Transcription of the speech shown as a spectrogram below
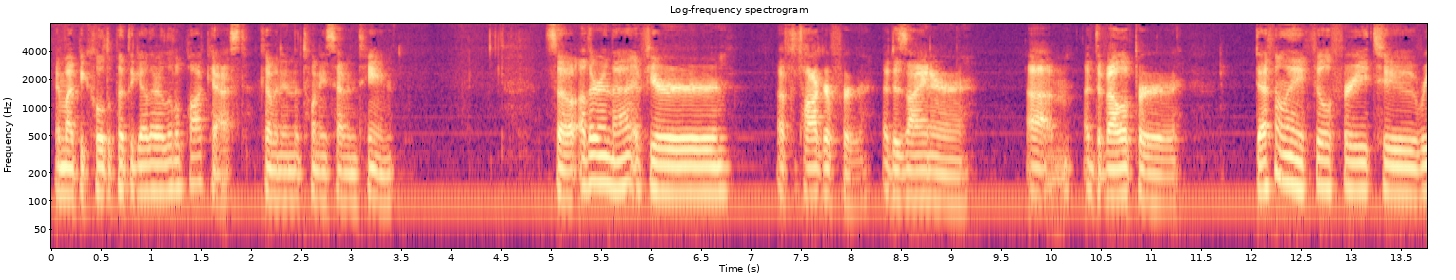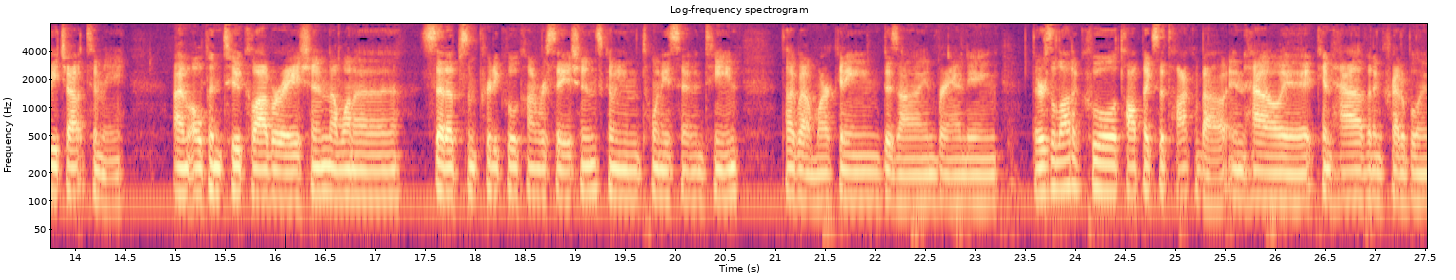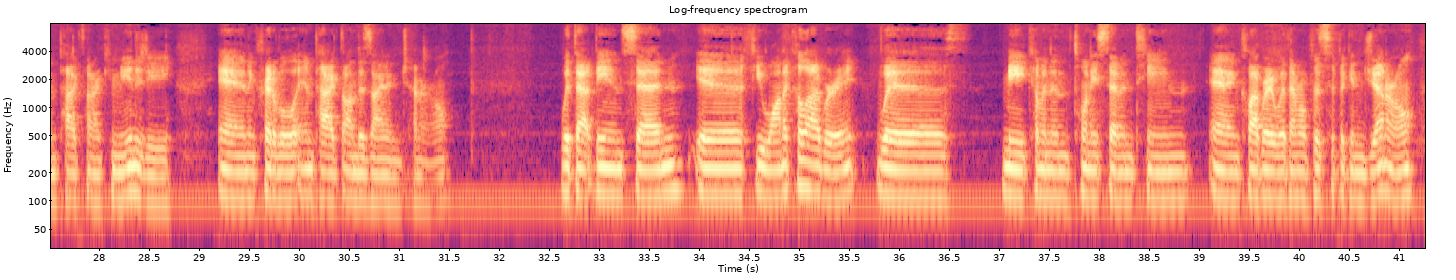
it might be cool to put together a little podcast coming into 2017. So, other than that, if you're a photographer, a designer, um, a developer, definitely feel free to reach out to me. I'm open to collaboration. I want to set up some pretty cool conversations coming in 2017. Talk about marketing, design, branding. There's a lot of cool topics to talk about and how it can have an incredible impact on our community and incredible impact on design in general. With that being said, if you want to collaborate with me coming in 2017 and collaborate with Emerald Pacific in general,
